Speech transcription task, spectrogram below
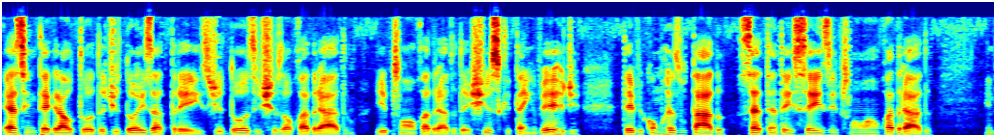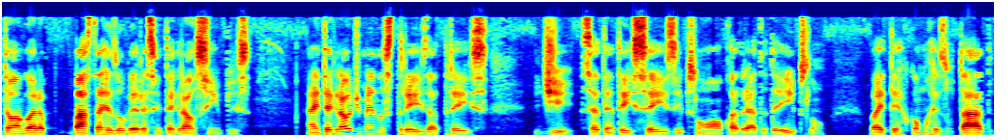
essa integral toda de 2 a 3 de 12x ao quadrado y ao quadrado dx, que está em verde, teve como resultado 76y ao quadrado. Então agora basta resolver essa integral simples. A integral de menos 3 a 3 de 76y ao quadrado dy vai ter como resultado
